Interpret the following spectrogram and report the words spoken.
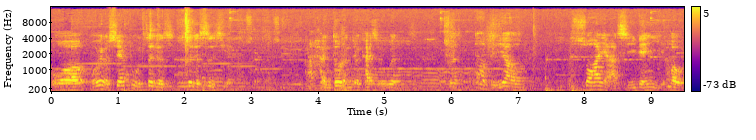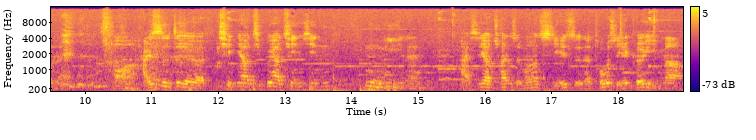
我我有宣布这个这个事情，啊，很多人就开始问，说到底要刷牙洗脸以后呢，啊，还是这个清要不要清新沐浴呢？还是要穿什么鞋子呢？拖鞋可以吗？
